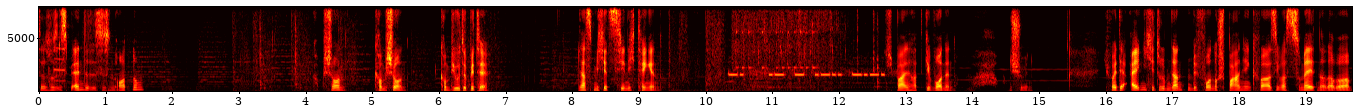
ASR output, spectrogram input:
Das ist beendet, das ist in Ordnung. Komm schon komm schon. Computer, bitte. Lass mich jetzt hier nicht hängen. Spanien hat gewonnen. Unschön. Ich wollte eigentlich hier drüben landen, bevor noch Spanien quasi was zu melden hat, aber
